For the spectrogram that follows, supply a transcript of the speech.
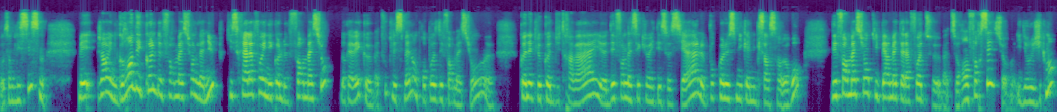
aux anglicismes, mais genre une grande école de formation de la NUP qui serait à la fois une école de formation, donc avec euh, bah, toutes les semaines, on propose des formations, connaître le code du travail, défendre la sécurité sociale, pourquoi le SMIC à 1500 euros, des formations qui permettent à la fois de se, bah, renforcer idéologiquement,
